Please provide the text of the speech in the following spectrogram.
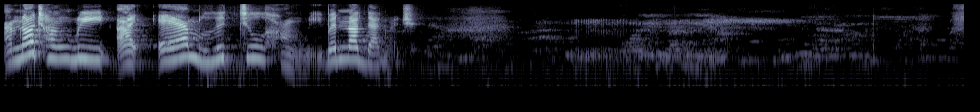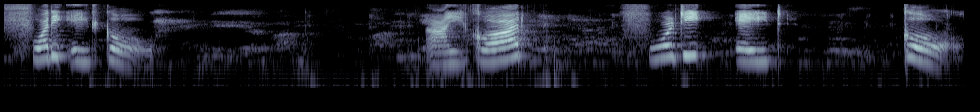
I'm not hungry. I am little hungry, but not that much. Forty-eight goal. I got forty-eight goal.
